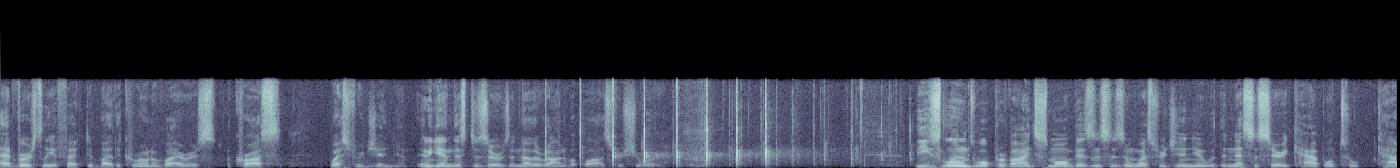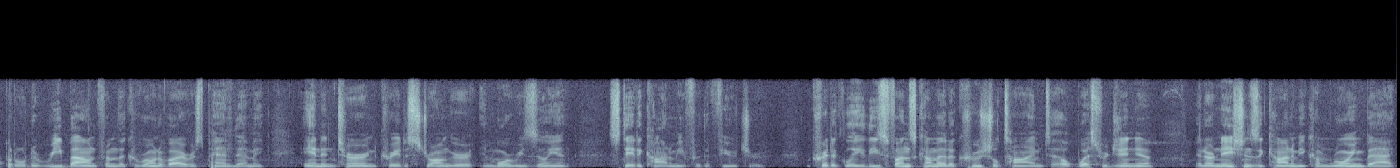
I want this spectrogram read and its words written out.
adversely affected by the coronavirus across West Virginia. And again, this deserves another round of applause for sure. These loans will provide small businesses in West Virginia with the necessary capital to, capital to rebound from the coronavirus pandemic and in turn create a stronger and more resilient state economy for the future. Critically, these funds come at a crucial time to help West Virginia and our nation's economy come roaring back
